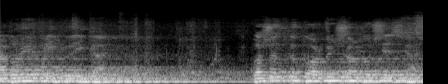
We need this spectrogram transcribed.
শ্রাবণের মেঘগুলি গান বসন্ত পর্বের সর্বশেষ গান।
